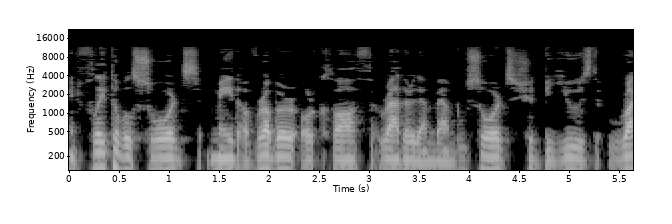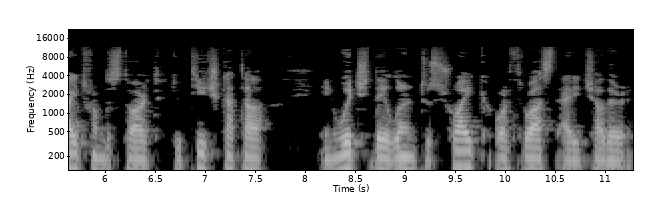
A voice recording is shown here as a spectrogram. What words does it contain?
inflatable swords made of rubber or cloth rather than bamboo swords should be used right from the start to teach kata in which they learn to strike or thrust at each other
